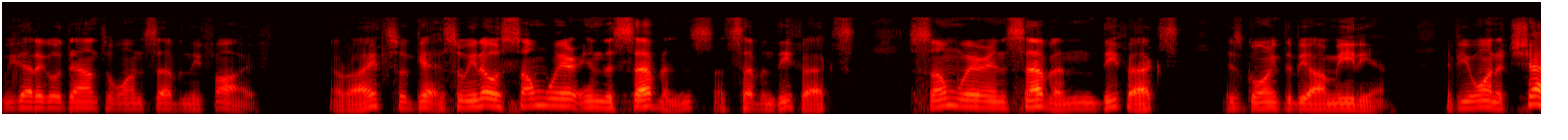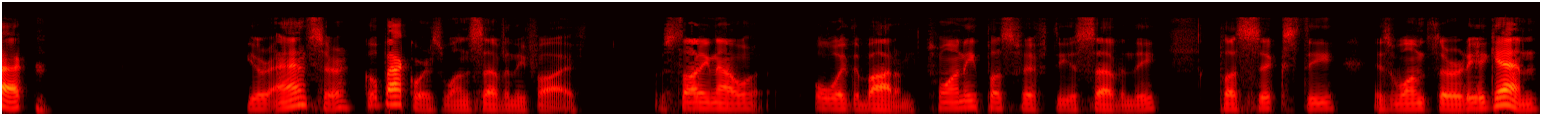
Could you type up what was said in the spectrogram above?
we got to go down to 175. All right, so get so we know somewhere in the sevens, that's seven defects, somewhere in seven defects, is going to be our median. If you want to check your answer, go backwards 175. We're starting now all the way at the bottom. 20 plus 50 is 70, plus 60 is 130. Again,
